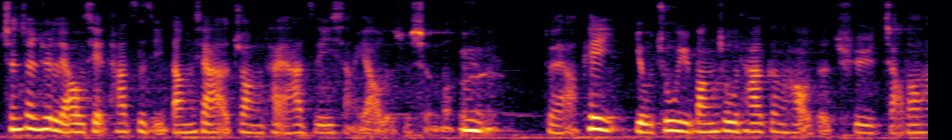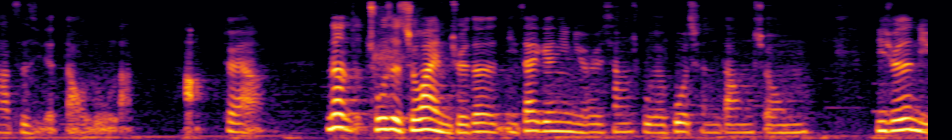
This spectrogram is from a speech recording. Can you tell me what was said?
真正去了解他自己当下的状态，他自己想要的是什么，嗯，对啊，可以有助于帮助他更好的去找到他自己的道路啦。好，对啊，那除此之外，你觉得你在跟你女儿相处的过程当中，你觉得你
